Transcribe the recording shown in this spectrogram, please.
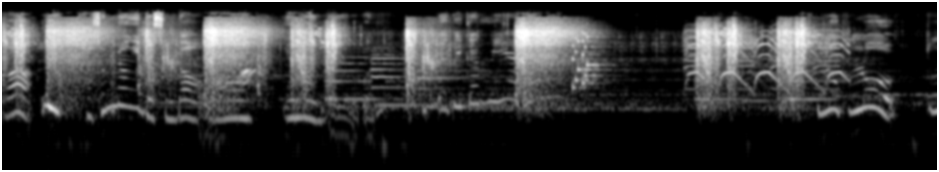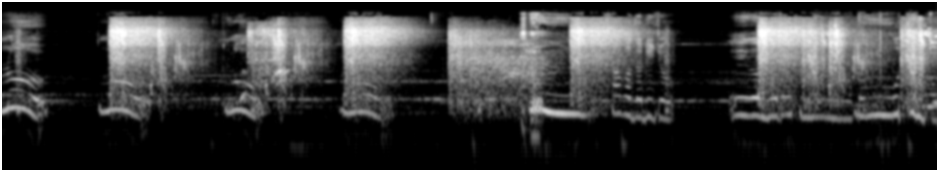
하다가 다섯 명이 됐습니다. 와, 얼마인데, 여러분. 불러, 불러, 불러, 불러, 불러, 불러. 사과 느리죠? 이거 못하시면 너무 못한지.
